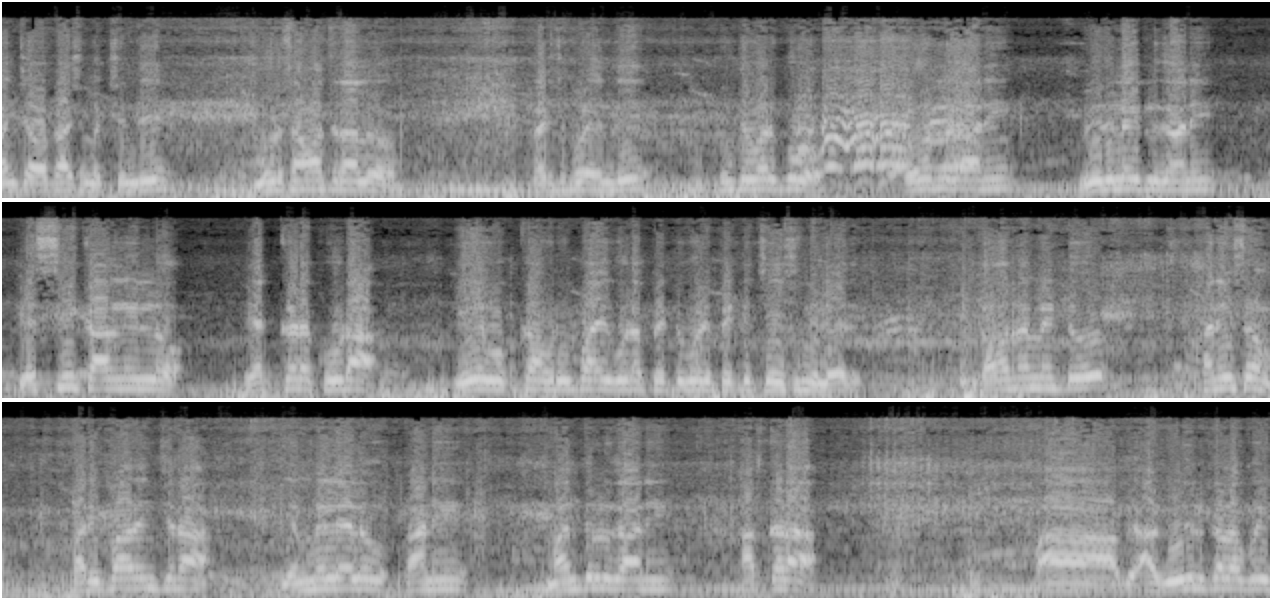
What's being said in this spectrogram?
మంచి అవకాశం వచ్చింది. మూడు సంవత్సరాలు గడిచిపోయింది. ఇంతవరకు రోడ్లు కానీ వీధి లైట్లు కానీ ఎస్సీ కాలనీల్లో ఎక్కడ కూడా ఏ ఒక్క రూపాయి కూడా పెట్టుబడి పెట్టి చేసింది లేదు. గవర్నమెంట్ కనీసం పరిపాలించిన ఎమ్మెల్యేలు కానీ మంత్రులు కానీ అక్కడ ఆ వీధులకల్లా వీధుల పోయి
